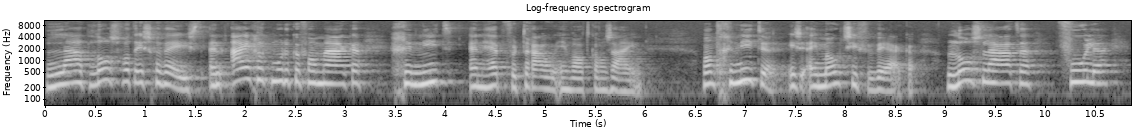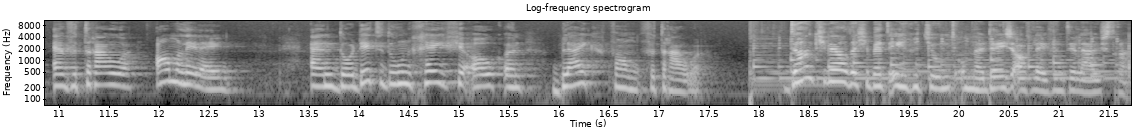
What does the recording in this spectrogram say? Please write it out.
Laat los wat is geweest. En eigenlijk moet ik ervan maken: geniet en heb vertrouwen in wat kan zijn. Want genieten is emotie verwerken. Loslaten, voelen en vertrouwen allemaal in één. En door dit te doen geef je ook een blijk van vertrouwen. Dankjewel dat je bent ingetuned om naar deze aflevering te luisteren.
